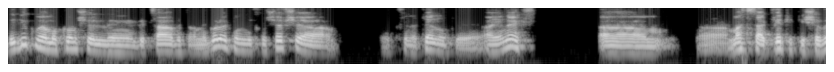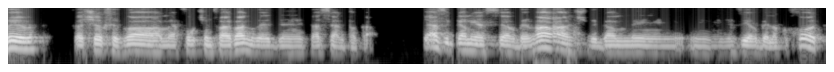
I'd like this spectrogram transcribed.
בדיוק מהמקום של ביצה ותרנגולת, אני חושב שמבחינתנו כ-INX, המסה הקריטית תישבר כאשר חברה מהפורצ'ן 500 תעשה הנפקה. כי אז זה גם יעשה הרבה רעש וגם יביא הרבה לקוחות.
